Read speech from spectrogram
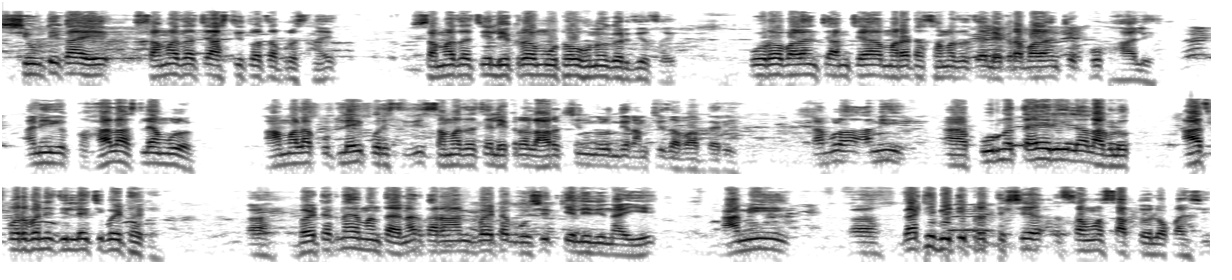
शेवटी काय आहे समाजाच्या अस्तित्वाचा प्रश्न आहे. समाजाचे लेकरं मोठं होणं गरजेचं आहे. पोराबाळांचे आमच्या मराठा समाजाच्या लेकरा बाळांचे खूप हाल आहे. आणि हाल असल्यामुळं आम्हाला कुठल्याही परिस्थितीत समाजाच्या लेकराला आरक्षण मिळून देणं आमची जबाबदारी आहे. त्यामुळं आम्ही पूर्ण तयारीला लागलो आज परभणी जिल्ह्याची बैठक आहे. बैठक नाही म्हणता येणार कारण आम्ही बैठक घोषित केलेली नाहीये. आम्ही अ, गाठीभेटी प्रत्यक्ष संवाद साधतोय लोकांशी.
